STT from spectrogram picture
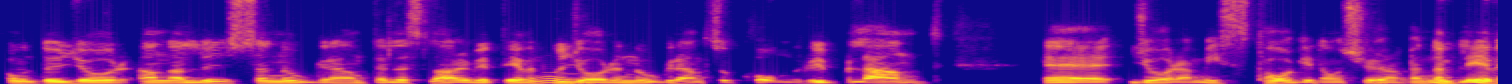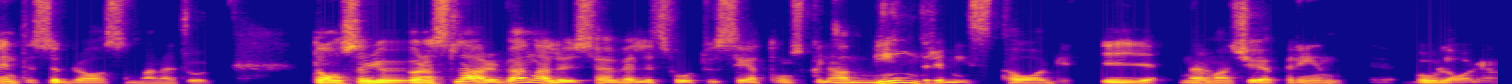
om du gör analysen noggrant eller slarvigt, även om du mm. gör det noggrant så kommer du ibland eh, göra misstag i de köpen. Ja. Den blev inte så bra som man hade trott. De som gör en slarvig analys har väldigt svårt att se att de skulle ha mindre misstag i när man köper in bolagen.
